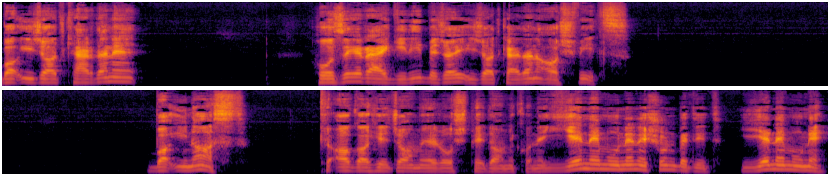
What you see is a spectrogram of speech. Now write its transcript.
با ایجاد کردن حوزه رأیگیری به جای ایجاد کردن آشویتس. با ایناست که آگاهی جامعه رشد پیدا می‌کنه. یه نمونه نشون بدید. یه نمونه.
